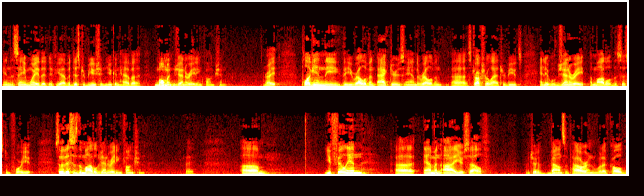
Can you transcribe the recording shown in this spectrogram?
In the same way that if you have a distribution, you can have a moment generating function, right? plug in the, the relevant actors and the relevant uh, structural attributes, and it will generate a model of the system for you. So this is the model generating function. Okay. Um, you fill in uh, M and I yourself, which are balance of power and what I've called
